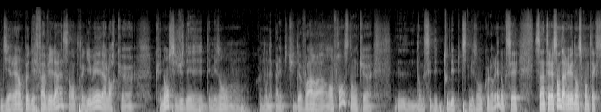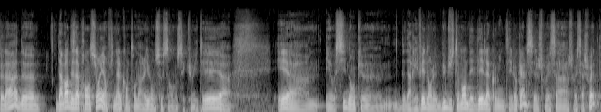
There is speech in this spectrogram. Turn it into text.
on dirait un peu des favelas, entre guillemets, alors que, que non, c'est juste des, maisons que l'on n'a pas l'habitude de voir en France. Donc, donc c'est des, toutes des petites maisons colorées. Donc, c'est intéressant d'arriver dans ce contexte-là, d'avoir des appréhensions, et en final, quand on arrive, on se sent en sécurité et, euh, et aussi donc euh, d'arriver dans le but justement d'aider la communauté locale. Je trouvais, ça, je trouvais ça chouette.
